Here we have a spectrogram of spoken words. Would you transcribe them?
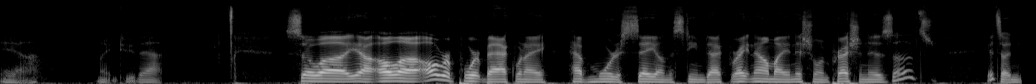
Yeah, might do that. So uh, yeah, I'll uh, I'll report back when I have more to say on the Steam Deck. Right now, my initial impression is uh, it's it's a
